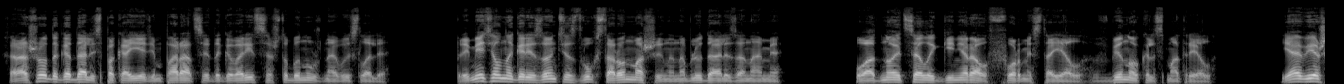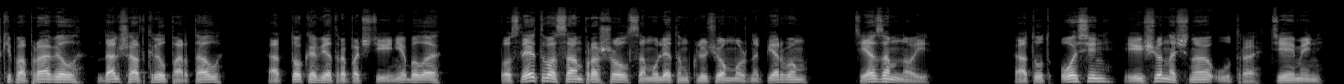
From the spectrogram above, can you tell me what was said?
Хорошо догадались, пока едем, по рации договориться, чтобы нужное выслали. Приметил на горизонте с двух сторон машины, наблюдали за нами. У одной целый генерал в форме стоял, в бинокль смотрел. Я вешки поправил, дальше открыл портал, оттока ветра почти и не было. После этого сам прошел, с амулетом-ключом можно первым, те за мной. А тут осень и еще ночное утро, темень.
